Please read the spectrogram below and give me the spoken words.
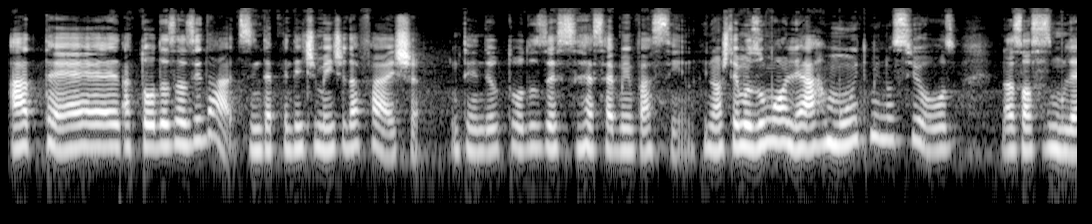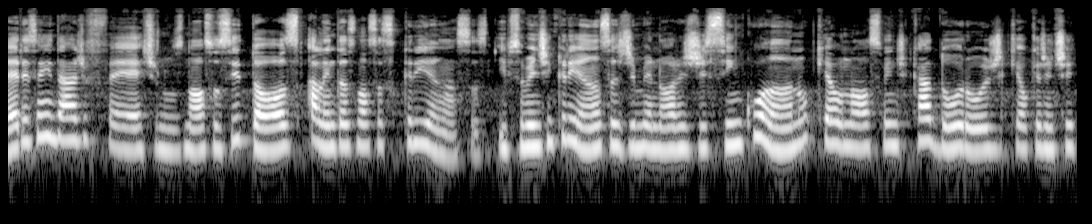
até a todas as idades, independentemente da faixa, entendeu? Todos esses recebem vacina. E nós temos um olhar muito minucioso nas nossas mulheres em idade fértil, nos nossos idosos, além das nossas crianças, e principalmente em crianças de menores de 5 anos, que é o nosso indicador hoje, que é o que a gente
